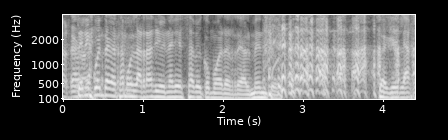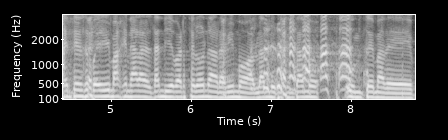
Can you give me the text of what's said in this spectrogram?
Ten en cuenta que estamos en la radio y nadie sabe cómo eres realmente. o sea, que la gente se puede imaginar al Dandy de Barcelona ahora mismo hablando y presentando un tema de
